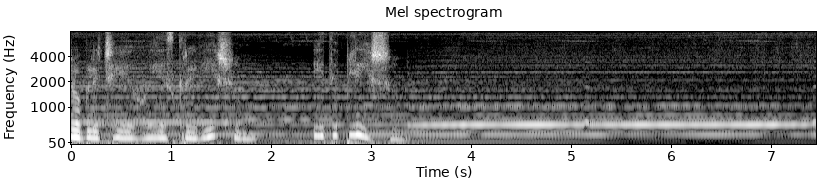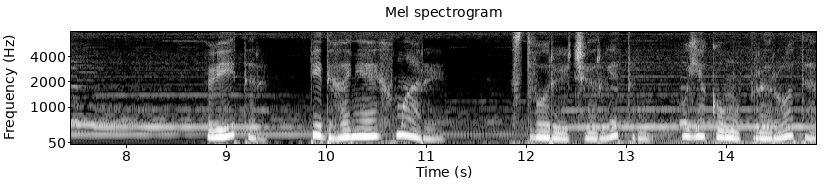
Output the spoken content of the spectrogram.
роблячи його яскравішим і теплішим. Вітер підганяє хмари, створюючи ритм, у якому природа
